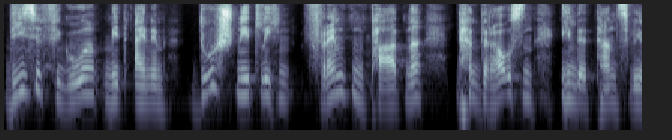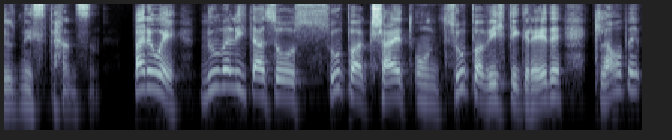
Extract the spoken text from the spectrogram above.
diese Figur mit einem durchschnittlichen fremden Partner da draußen in der Tanzwildnis tanzen. By the way, nur weil ich da so super gescheit und super wichtig rede, glaube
